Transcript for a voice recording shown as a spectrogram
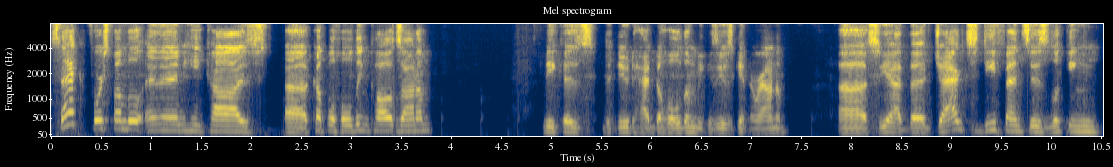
sack, force fumble, and then he caused uh, a couple holding calls on him because the dude had to hold him because he was getting around him. Uh, so yeah, the Jags defense is looking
